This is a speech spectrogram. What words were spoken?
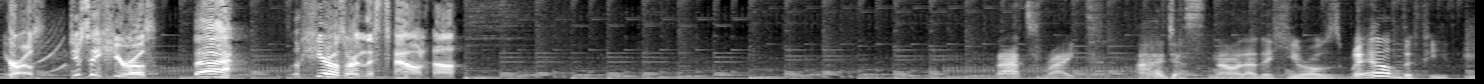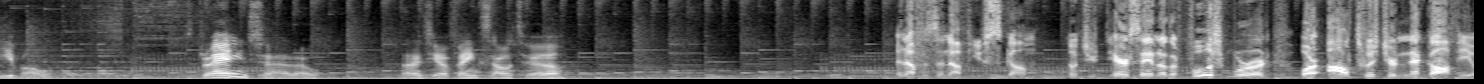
Heroes? Did you say heroes? Ah! So heroes are in this town, huh? That's right. I just know that the heroes will defeat evil. Strange, Shadow. Don't you think so too? Enough is enough, you scum. Don't you dare say another foolish word, or I'll twist your neck off you.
